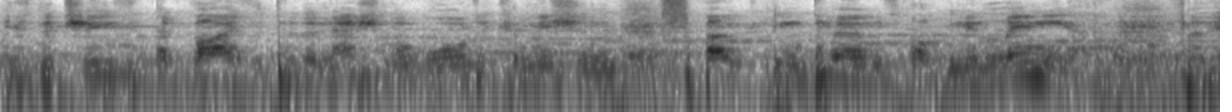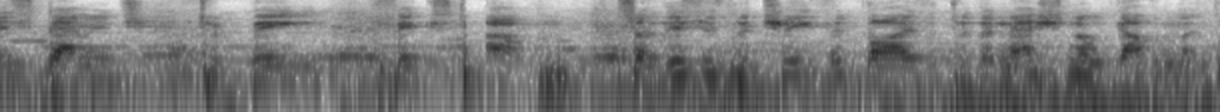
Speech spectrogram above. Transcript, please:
is the chief advisor to the National Water Commission, spoke in terms of millennia for this damage to be fixed up. So this is the chief advisor to the national government,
